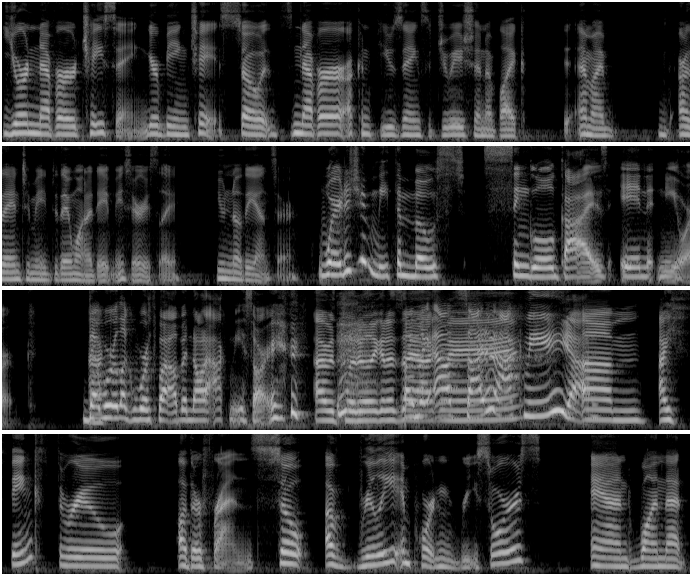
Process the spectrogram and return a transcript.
you're never chasing, you're being chased. So it's never a confusing situation of like, am I, are they into me? Do they want to date me seriously? You know the answer. Where did you meet the most single guys in New York that were like worthwhile, but not Acme? Sorry. I was literally gonna say I'm like outside of Acme. Yeah. Um, I think through other friends. So a really important resource and one that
